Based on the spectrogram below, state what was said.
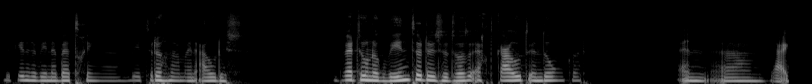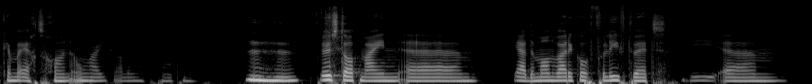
de kinderen weer naar bed gingen, weer terug naar mijn ouders. Het werd toen ook winter, dus het was echt koud en donker. En uh, ja, ik heb me echt gewoon onwijs alleen gevoeld toen. Mm -hmm. Dus dat mijn, uh, ja, de man waar ik op verliefd werd, die um,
